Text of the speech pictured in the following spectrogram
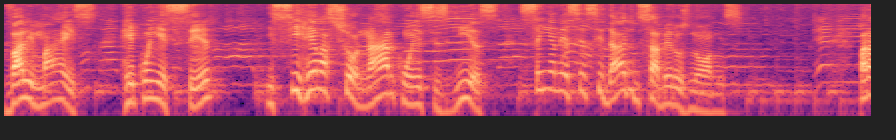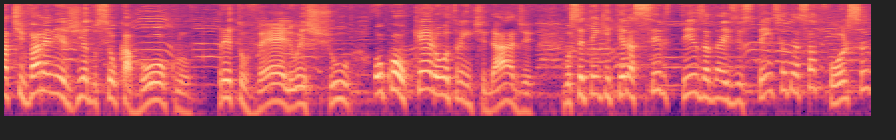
Vale mais reconhecer e se relacionar com esses guias sem a necessidade de saber os nomes. Para ativar a energia do seu caboclo, preto velho, Exu ou qualquer outra entidade, você tem que ter a certeza da existência dessa força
